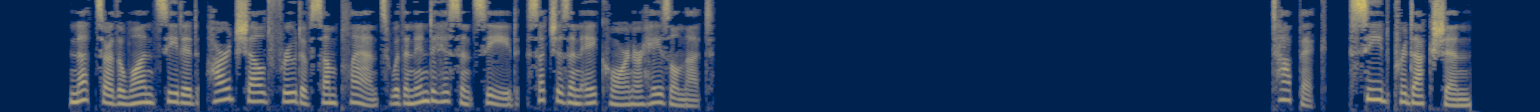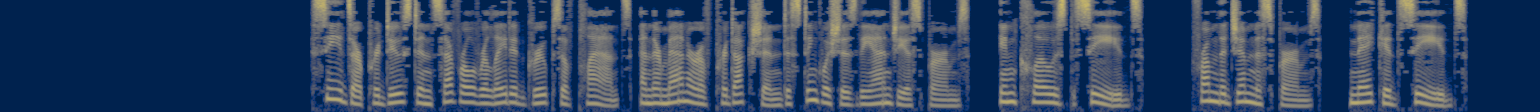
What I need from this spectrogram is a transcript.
Nuts are the one-seeded, hard-shelled fruit of some plants with an indehiscent seed, such as an acorn or hazelnut. Topic: Seed production. Seeds are produced in several related groups of plants, and their manner of production distinguishes the angiosperms enclosed seeds from the gymnosperms naked seeds.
